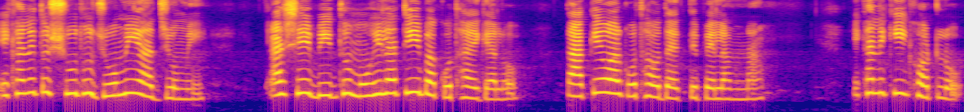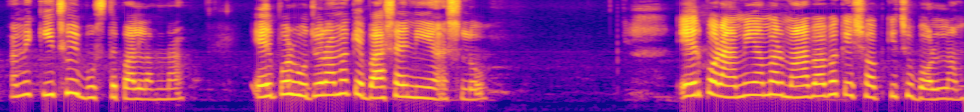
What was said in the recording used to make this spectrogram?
এখানে তো শুধু জমি আর জমি। আর সেই বৃদ্ধ মহিলাটিই বা কোথায় গেল? তাকেও আর কোথাও দেখতে পেলাম না। এখানে কি ঘটলো? আমি কিছুই বুঝতে পারলাম না। এরপর হুজুর আমাকে বাসায় নিয়ে আসলো। এরপর আমি আমার মা বাবাকে সব কিছু বললাম।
